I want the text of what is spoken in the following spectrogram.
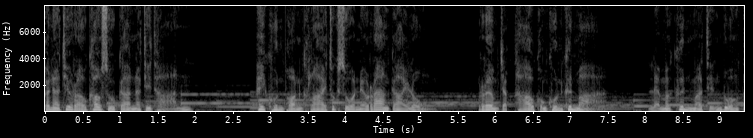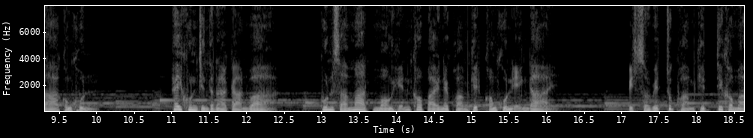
ขณะที่เราเข้าสู่การอธิษฐาน ให้คุณผ่อนคลายทุกส่วนในร่างกายลง เริ่มจากเท้าของคุณขึ้นมา และเมื่อขึ้นมาถึงดวงตาของคุณ ให้คุณจินตนาการว่า คุณสามารถมองเห็นเข้าไปในความคิดของคุณเองได้ ปิดสวิตช์ทุกความคิดที่เข้ามา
